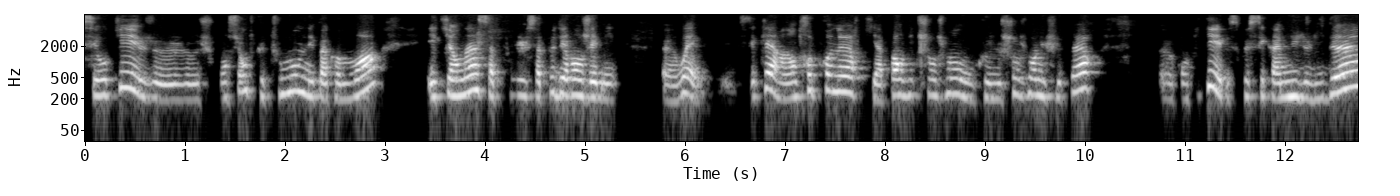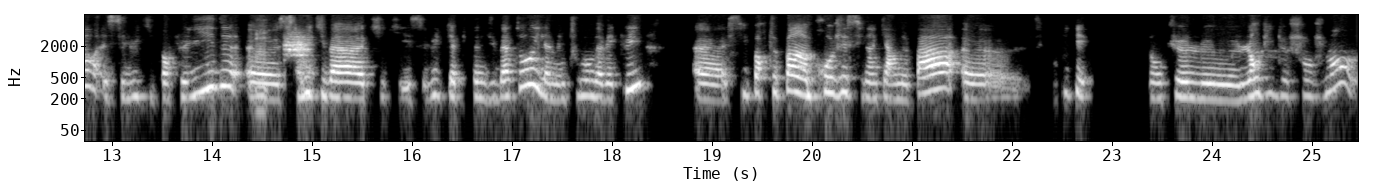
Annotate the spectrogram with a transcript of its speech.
c'est OK, je, je, suis consciente que tout le monde n'est pas comme moi et qu'il y en a, ça peut, ça peut déranger. Mais euh, ouais, c'est clair, un entrepreneur qui n'a pas envie de changement ou que le changement lui fait peur, euh, compliqué parce que c'est quand même lui le leader, c'est lui qui porte le lead, euh, c'est lui qui va, qui, qui c'est lui le capitaine du bateau, il amène tout le monde avec lui. s'il ne porte pas un projet, s'il n'incarne pas, c'est compliqué. Donc, l'envie de changement,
